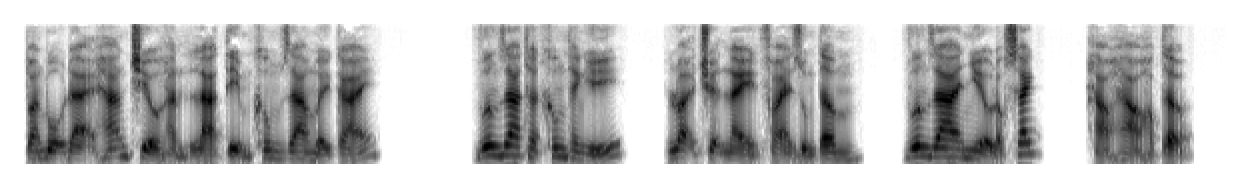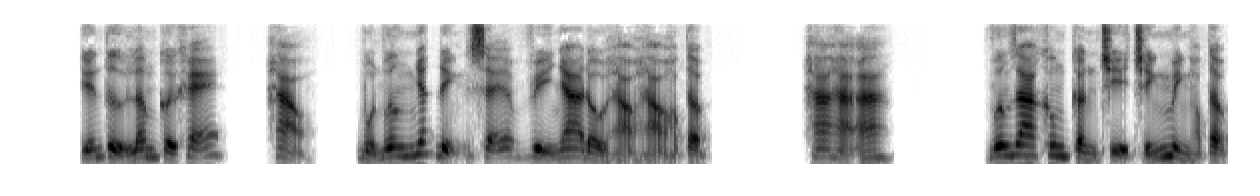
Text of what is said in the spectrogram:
toàn bộ đại hãn triều hẳn là tìm không ra mấy cái. Vương gia thật không thành ý, loại chuyện này phải dùng tâm, vương gia nhiều đọc sách, hảo hảo học tập. Yến tử lâm cười khẽ, hảo, bổn vương nhất định sẽ vì nha đầu hảo hảo học tập. Ha ha a. Vương gia không cần chỉ chính mình học tập,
